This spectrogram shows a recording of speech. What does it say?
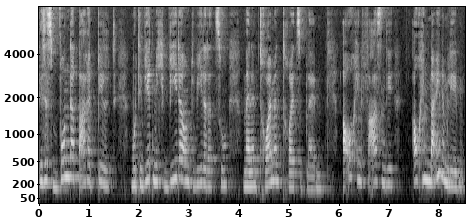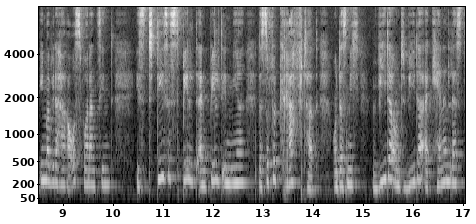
Dieses wunderbare Bild motiviert mich wieder und wieder dazu, meinen Träumen treu zu bleiben, auch in Phasen, die auch in meinem Leben immer wieder herausfordernd sind, ist dieses Bild ein Bild in mir, das so viel Kraft hat und das mich wieder und wieder erkennen lässt,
